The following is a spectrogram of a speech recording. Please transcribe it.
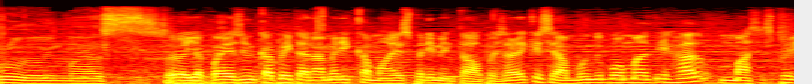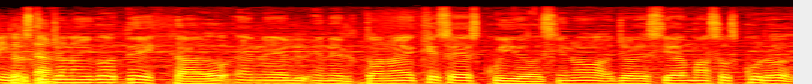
rudo y más. Pero ya parece un Capitán América más experimentado. A pesar de que sea un poco más dejado, más Pero es experimentado. que yo no digo dejado en el, en el tono de que se descuidó, sino yo decía más oscuro,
